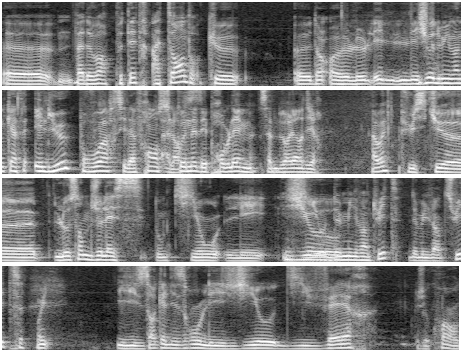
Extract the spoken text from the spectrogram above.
va devoir peut-être attendre que dans, le- les, les JO 2024 aient lieu pour voir si la France Alors, connaît des problèmes. Ça ne veut rien dire. Ah ouais? Puisque Los Angeles, donc qui ont les JO 2028. 2028, Oui. ils organiseront les JO d'hiver, je crois en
